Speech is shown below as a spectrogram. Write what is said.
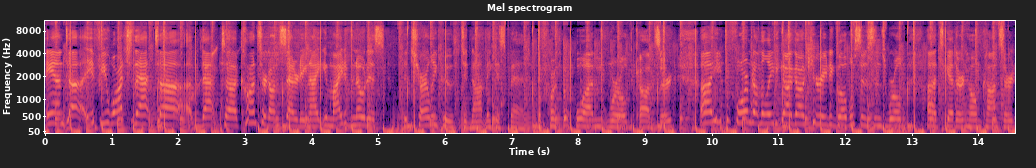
And uh, if you watch that uh, that uh, concert on Saturday night, you might have noticed that Charlie Puth did not make his bed before the One World concert. Uh, he performed on the Lady Gaga curated Global Citizens World uh, Together at Home concert.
